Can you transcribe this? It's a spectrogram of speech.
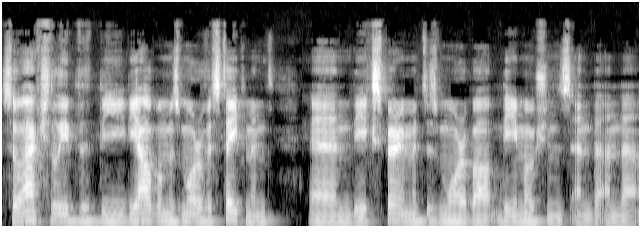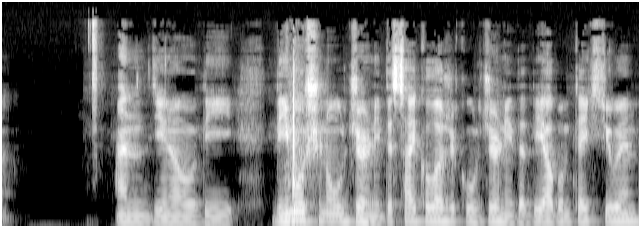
So actually, the the, the album is more of a statement, and the experiment is more about the emotions and the, and and you know the the emotional journey, the psychological journey that the album takes you in,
